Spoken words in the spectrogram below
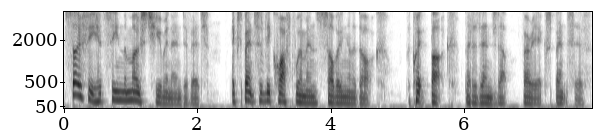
Sophie had seen the most human end of it expensively coiffed women sobbing in the dock, the quick buck that had ended up very expensive.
